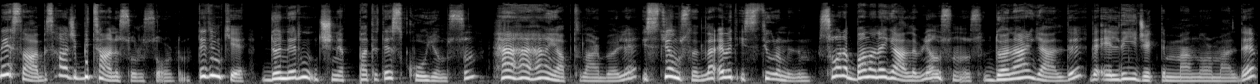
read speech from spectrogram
Neyse abi sadece bir tane soru sordum. Dedim ki dönerin içine patates koyuyor musun? He he he yaptılar böyle. İstiyor musun dediler. Evet istiyorum dedim. Sonra bana ne geldi biliyor musunuz? Döner geldi ve elde yiyecektim ben normalde normalde.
